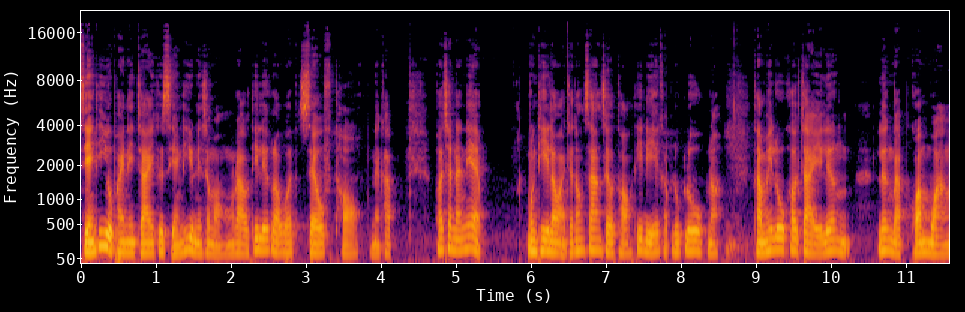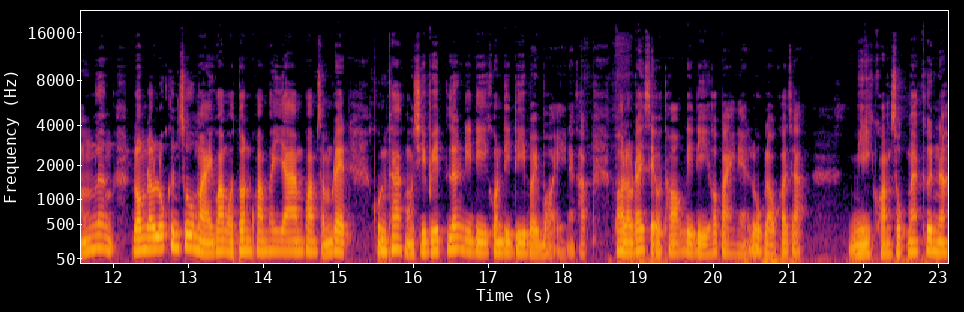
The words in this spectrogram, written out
เสียงที่อยู่ภายในใจคือเสียงที่อยู่ในสมองของเราที่เรียกเราว่า self talk นะครับ เพราะฉะนั้นเนี่ยบางทีเราอาจจะต้องสร้างเซลล์ทอกที่ดีให้กับลูกๆเนาะทำให้ลูกเข้าใจเรื่องเรื่องแบบความหวังเรื่องล้มแล้วลุกขึ้นสู้ใหม่ความอดทนความพยายาม ความสำเร็จ คุณค่าของชีวิตเรื่องดีๆ คนดีๆ บ่อยๆนะครับพอเราได้เซลล์ทอกดีๆ เข้าไปเนี่ยลูกเราก็จะมีความสุขมากขึ้นนะ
